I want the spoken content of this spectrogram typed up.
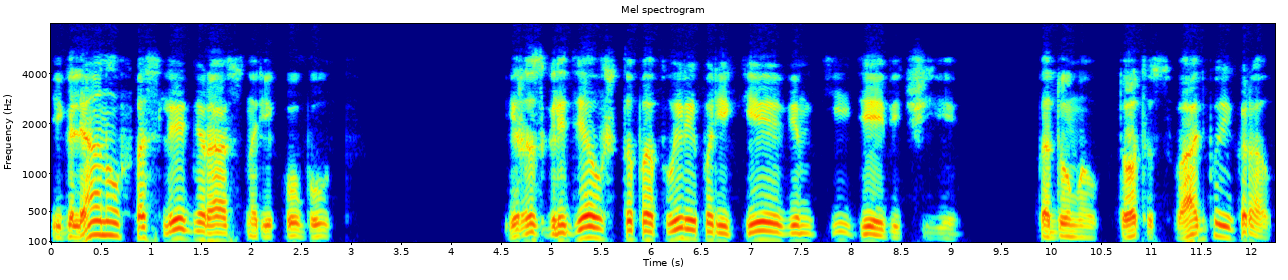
И глянул в последний раз на реку Бут, и разглядел, что поплыли по реке венки девичьи. Подумал, Кто-то свадьбу играл,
